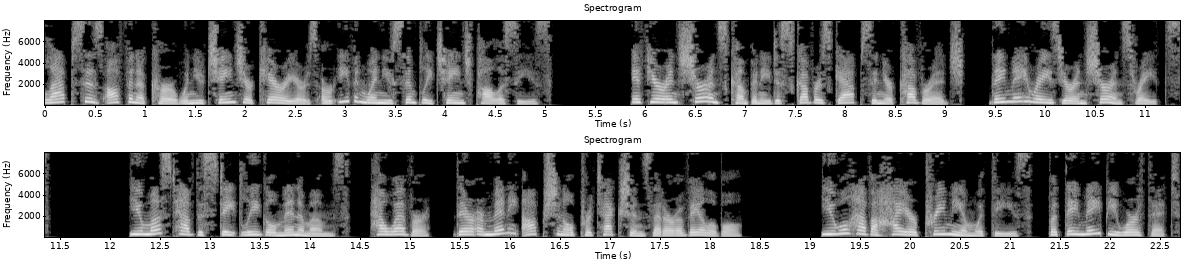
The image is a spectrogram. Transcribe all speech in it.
Lapses often occur when you change your carriers or even when you simply change policies. If your insurance company discovers gaps in your coverage, they may raise your insurance rates. You must have the state legal minimums, however, there are many optional protections that are available. You will have a higher premium with these, but they may be worth it.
